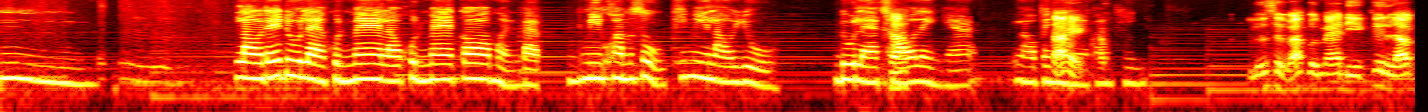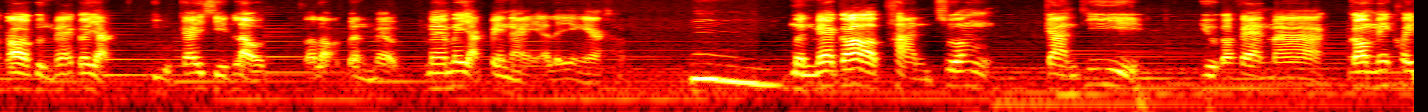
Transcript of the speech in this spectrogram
อืม Hmm. เราได้ดูแลคุณแม่แล้วคุณแม่ก็เหมือนแบบมีความสุขที่มีเราอยู่ ดูแลเขาใช่อะไรอย่างเงี้ย เราเป็นยังไงใช่ครับบ้างพี่รู้สึกว่าคุณแม่ดีขึ้น แล้วก็คุณแม่ก็อยากอยู่ใกล้ชิดเราตลอดเป็นแบบแม่ไม่อยากไปไหนอะไรอย่างเงี้ยครับอืมเหมือนแม่ก็ผ่านช่วงการที่อยู่กับแฟนมา ก็ไม่ค่อย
